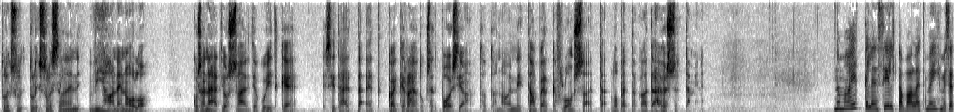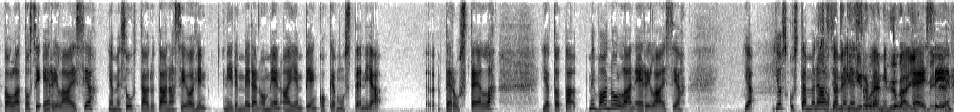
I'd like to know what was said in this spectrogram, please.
Tuliko, tuliko sulle sellainen vihanen olo, kun sä näet jossain, että joku itkee sitä, että, että kaikki rajoitukset pois ja tota noin, niin tämä on pelkkä flunssa, että lopettakaa tämä hössöttäminen? No mä ajattelen sillä tavalla, että me ihmiset ollaan tosi erilaisia ja me suhtaudutaan asioihin niiden meidän omien aiempien kokemusten ja perusteella. Ja tota, me vaan ollaan erilaisia. Ja joskus tämmöinen asia menee suuremmin tunteisiin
